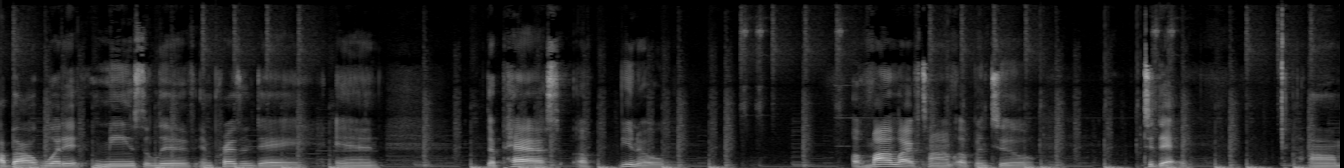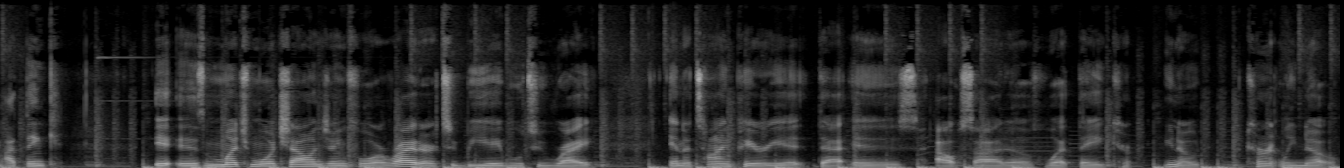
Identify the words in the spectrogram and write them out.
about what it means to live in present day and the past of you know of my lifetime up until today. Um, i think it is much more challenging for a writer to be able to write in a time period that is outside of what they you know currently know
